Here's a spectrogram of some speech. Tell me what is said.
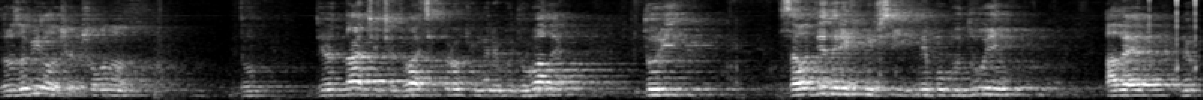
Зрозуміло, що якщо воно 19 чи 20 років ми не будували доріг, за один рік ми всі їх не побудуємо, але ми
